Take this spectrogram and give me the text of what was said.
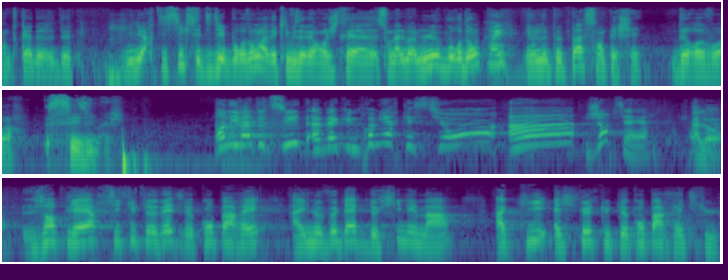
en tout cas de, de milieu artistique, c'est Didier Bourdon, avec qui vous avez enregistré euh, son album Le Bourdon. Oui. Et on ne peut pas s'empêcher de revoir ces images. On y va tout de suite avec une première question à Jean-Pierre. Alors, Jean-Pierre, si tu devais te comparer à une vedette de cinéma, à qui est-ce que tu te comparerais-tu?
